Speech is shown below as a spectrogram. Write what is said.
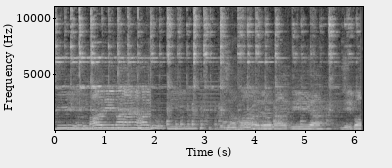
কি? জীবন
